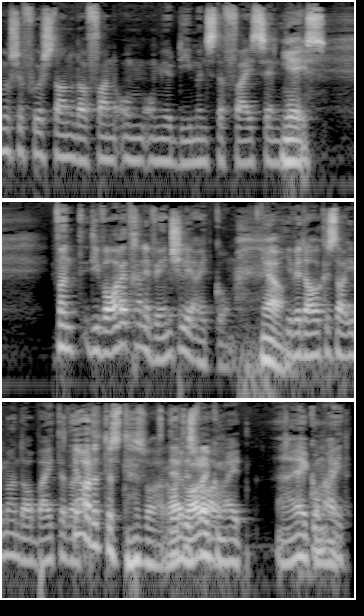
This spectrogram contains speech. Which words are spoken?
moerse voorstander daarvan om om jou demons te face en Yes. Want die waarheid gaan eventually uitkom. Ja. Jy weet dalk is daar iemand daar buite wat Ja, dit is dis waar. Dit is waar kom uit. Hy kom uit.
